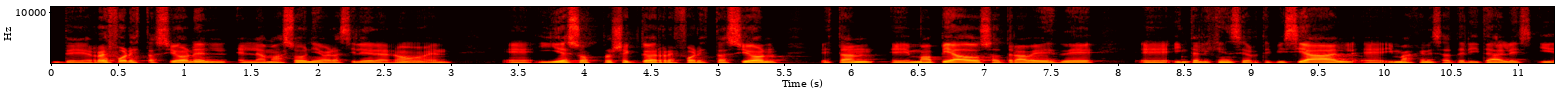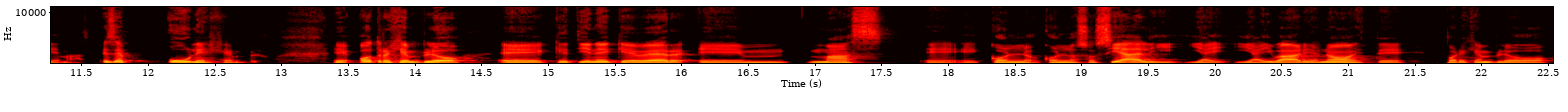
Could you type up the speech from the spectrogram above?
de, reforestación en, la Amazonia brasilera, ¿no? Eh, y esos proyectos de reforestación están eh, mapeados a través de eh, inteligencia artificial, imágenes satelitales y demás. Ese es un ejemplo. Otro ejemplo que tiene que ver más con lo, social y, hay, varios, ¿no? Este, por ejemplo,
